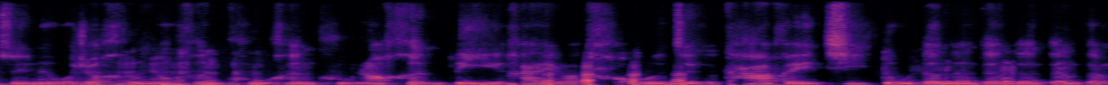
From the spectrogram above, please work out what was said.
所以呢，我就喝那种很苦很苦，然后很厉害，要讨论这个咖啡几度等等等等等等。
